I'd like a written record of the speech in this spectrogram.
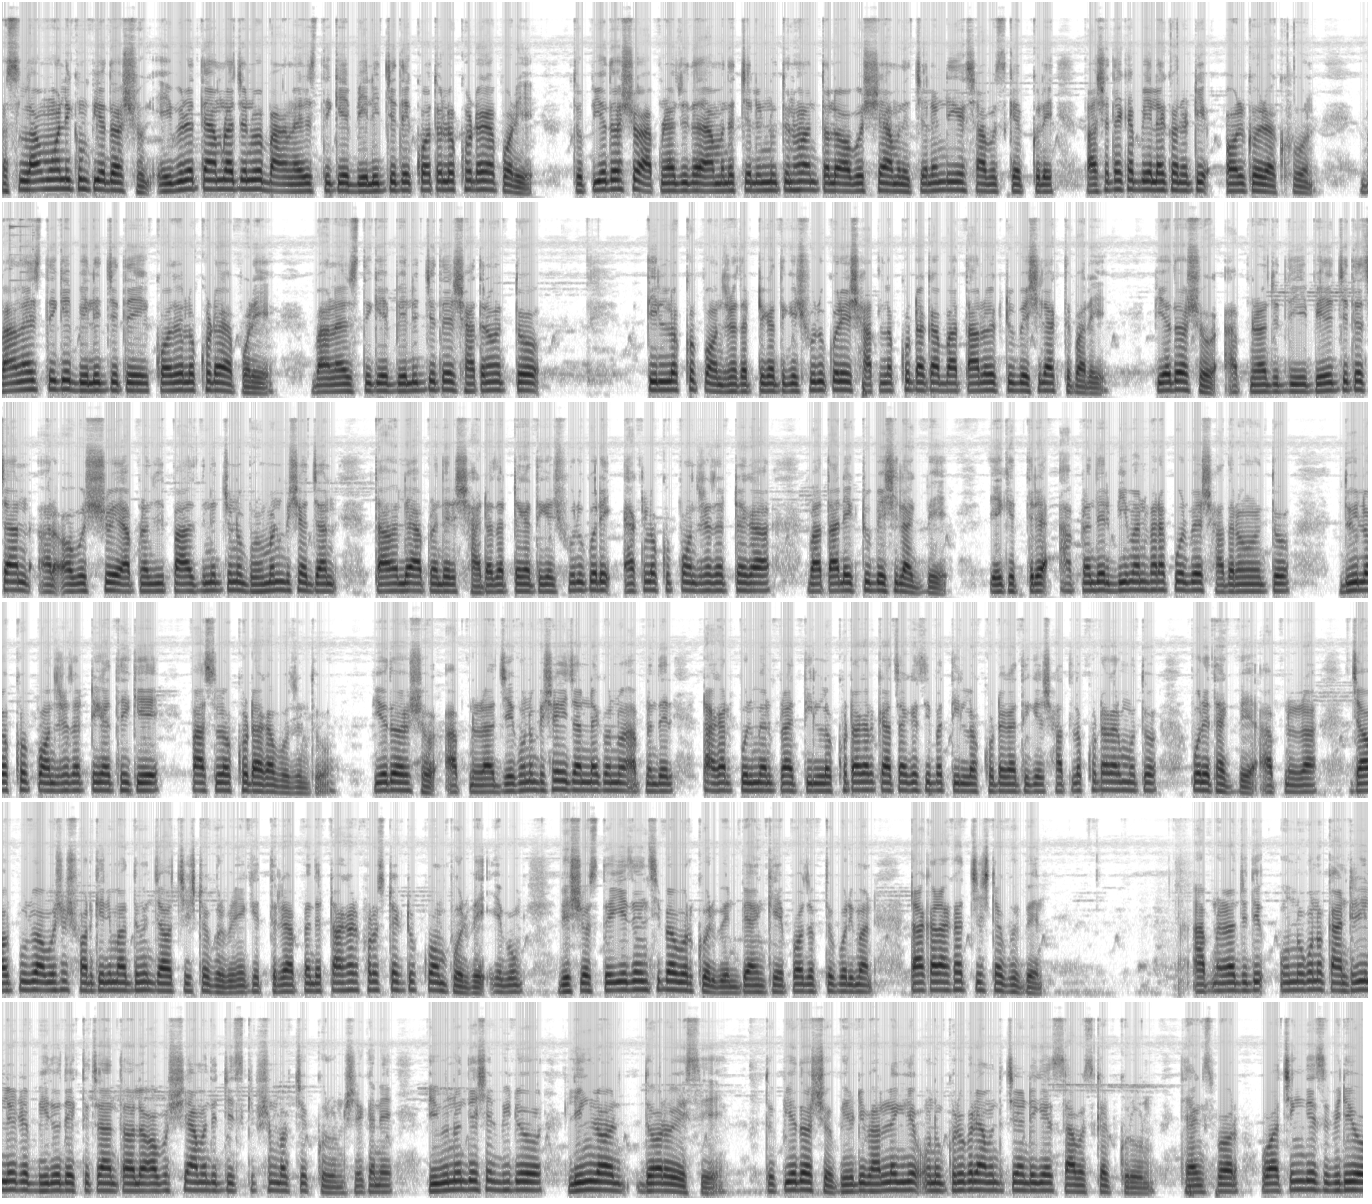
আসসালামু আলাইকুম প্রিয় দর্শক, এই ভিডিওতে আমরা জানব বাংলাদেশ থেকে বেলির যেতে কত লক্ষ টাকা পড়ে। তো প্রিয় দর্শক, আপনারা যদি আমাদের চ্যানেল নতুন হন, তাহলে অবশ্যই আমাদের চ্যানেলটিকে সাবস্ক্রাইব করে পাশে থাকা বেল আইকনটি অল করে রাখুন। বাংলাদেশ থেকে বেলির যেতে কত লক্ষ টাকা পড়ে? বাংলাদেশ থেকে বেলির যেতে সাধারণত তিন লক্ষ পঞ্চাশ হাজার টাকা থেকে শুরু করে সাত লক্ষ টাকা বা তারও একটু বেশি লাগতে পারে। প্রিয় দর্শক, আপনারা যদি বেড়ে যেতে চান আর অবশ্যই আপনারা যদি পাঁচ দিনের জন্য ভ্রমণ বিষয়ে যান, তাহলে আপনাদের ষাট হাজার টাকা থেকে শুরু করে এক লক্ষ পঞ্চাশ হাজার টাকা বা তার একটু বেশি লাগবে। এক্ষেত্রে আপনাদের বিমান ভাড়া পড়বে সাধারণত দুই লক্ষ পঞ্চাশ হাজার টাকা থেকে পাঁচ লক্ষ টাকা পর্যন্ত। প্রিয় দর্শক, আপনারা যে কোনো বিষয়ে যান না কেন, আপনাদের টাকার পরিমাণ প্রায় তিন লক্ষ টাকার কাছাকাছি বা তিন লক্ষ টাকা থেকে সাত লক্ষ টাকার মতো পড়ে থাকবে। আপনারা যাওয়ার পূর্বে অবশ্যই সরকারি মাধ্যমে যাওয়ার চেষ্টা করবেন। এক্ষেত্রে আপনাদের টাকার খরচটা একটু কম পড়বে এবং বিশ্বস্ত এজেন্সি ব্যবহার করবেন। ব্যাংকে পর্যাপ্ত পরিমাণ টাকা রাখার চেষ্টা করবেন। আপনারা যদি অন্য কোনো কান্ট্রি রিলেটেড ভিডিও দেখতে চান, তাহলে অবশ্যই আমাদের ডিসক্রিপশন বক্স চেক করুন। সেখানে বিভিন্ন দেশের ভিডিও লিঙ্ক দেওয়া রয়েছে। তো প্রিয় দর্শক, ভিডিওটি ভালো লাগলে অনুগ্রহ করে আমাদের চ্যানেলটিকে সাবস্ক্রাইব করুন। Thanks for watching this video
